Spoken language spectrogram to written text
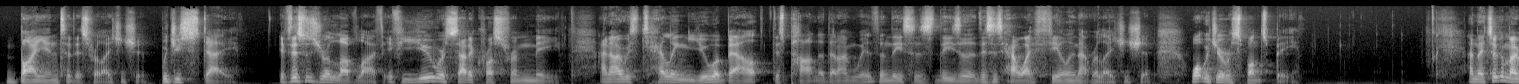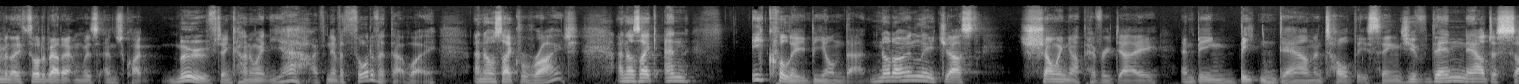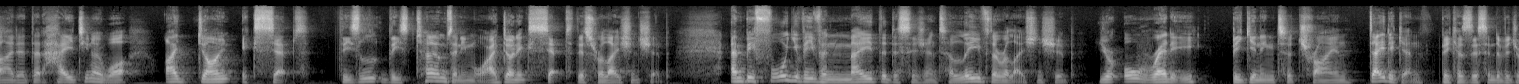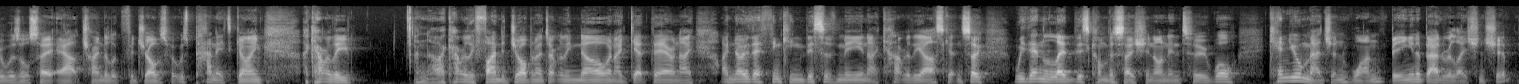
buy into this relationship? Would you stay? If this was your love life, if you were sat across from me and I was telling you about this partner that I'm with and this is these are this is how I feel in that relationship, what would your response be? And they took a moment, they thought about it and was and was quite moved and kind of went, Yeah, I've never thought of it that way. And I was like, Right. And I was like, and equally beyond that, not only just showing up every day and being beaten down and told these things, you've then now decided that, hey, do you know what? I don't accept these these terms anymore. I don't accept this relationship. And before you've even made the decision to leave the relationship, you're already beginning to try and date again because this individual was also out trying to look for jobs but was panicked going, I can't really I know, I can't really find a job and I don't really know. And I get there and I, I know they're thinking this of me and I can't really ask it. And so we then led this conversation on into, well, can you imagine one, being in a bad relationship,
